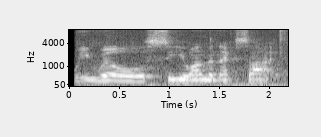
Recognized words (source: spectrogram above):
We will see you on the next side.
